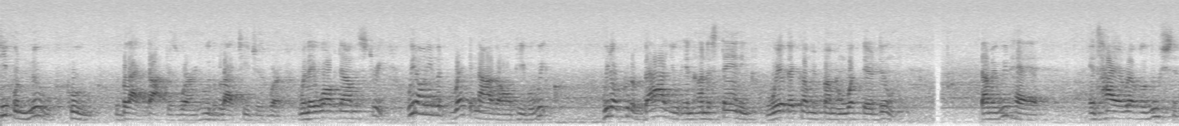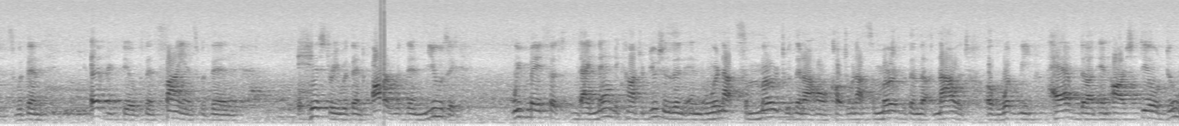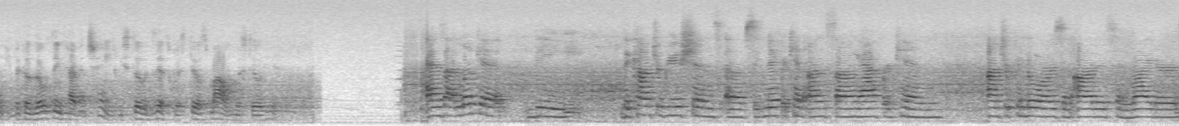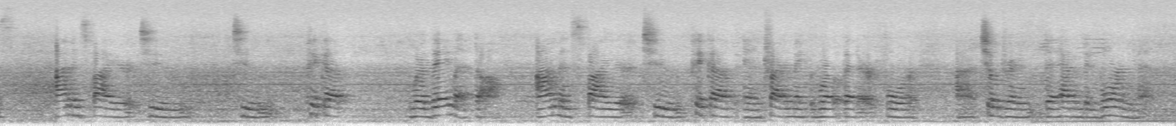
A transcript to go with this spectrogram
People knew who the black doctors were and who the black teachers were when they walked down the street. We don't even recognize our own people. We, we don't put a value in understanding where they're coming from and what they're doing. I mean, we've had entire revolutions within every field, within science, within history, within art, within music, we've made such dynamic contributions and, and, we're not submerged within our own culture. We're not submerged within the knowledge of what we have done and are still doing because those things haven't changed. We still exist. We're still smiling. We're still here. As I look at the the contributions of significant unsung African entrepreneurs and artists and writers, I'm inspired to to pick up where they left off. I'm inspired to pick up and try to make the world better for uh, children that haven't been born yet.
